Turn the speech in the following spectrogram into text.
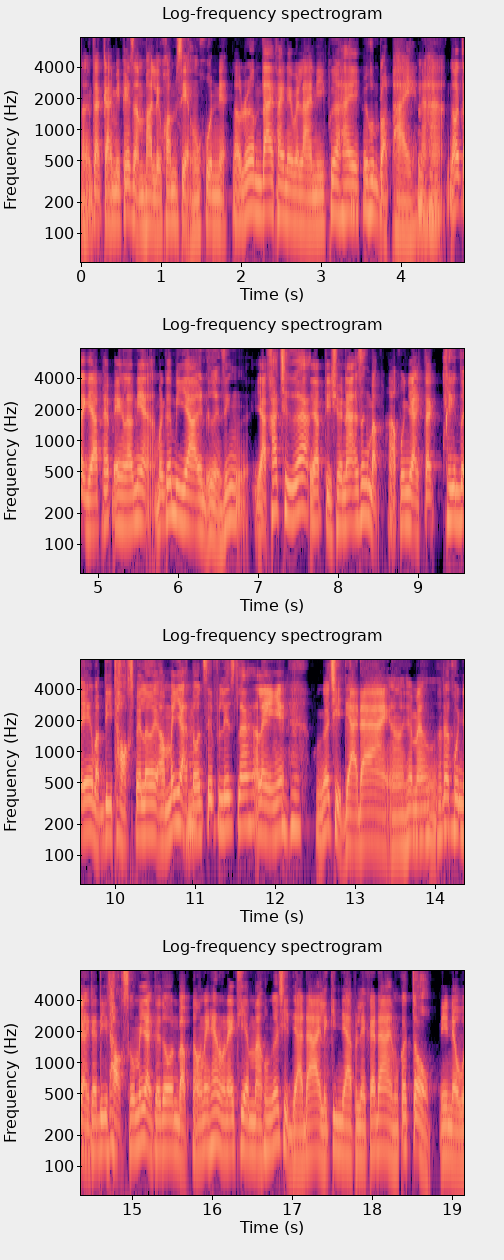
หลังจากการมีเพศสัมพันธ์หรือความเสี่ยงของคุณเนี่ยเราเริ่มได้ภายในเวลานี้เพื่อให้ให้คุณปลอดภัยนะฮะนอกจากยาเพรเองแล้วเนี่ยมันก็มียาอื่นๆ ซึ่งยาฆ่าเชื้อยาปฏิชีวนะซึ่งแบบคุณอยากจะ clean ตัวเองแบบดีท็อกซ์ไปเลยอะไม่อยากโดนซิฟิลิสนะอะไรอย่างเงี้ยคุณก็ฉีดยาได้ใช่ไหมถ้าคุณอยากจะดีท็อกซ์คุณไม่อยากจะโดนแบบหนองในแท่งหนองในเทียมมาคุณก็ฉีดยาได้หรือกินยาไปเลยก็ได้มันก็จบนี่นะเว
